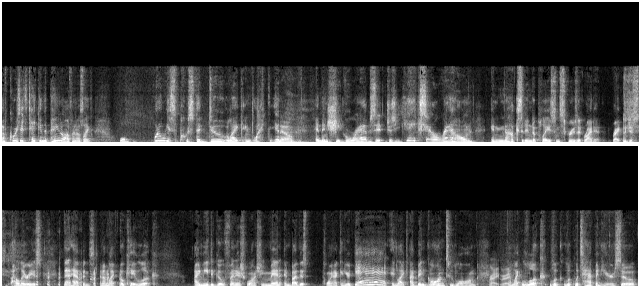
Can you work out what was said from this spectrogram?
of course it's taken the paint off and i was like well what are we supposed to do? Like, and like, you know, and then she grabs it, just yanks it around and knocks it into place and screws it right in. Right. Just hilarious. That happens. And I'm like, okay, look, I need to go finish watching Man. And by this point, I can hear dad. And like, I've been gone too long. Right, right. I'm like, look, look, look what's happened here. So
